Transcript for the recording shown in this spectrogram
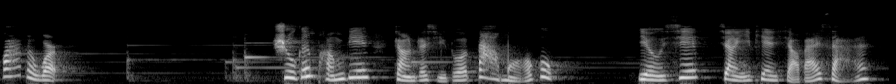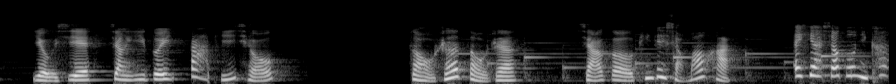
花的味儿？树根旁边长着许多大蘑菇，有些像一片小白伞，有些像一堆大皮球。走着走着，小狗听见小猫喊：“哎呀，小狗，你看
